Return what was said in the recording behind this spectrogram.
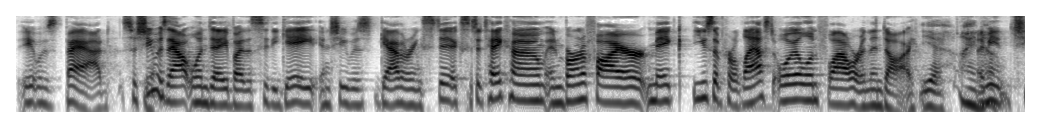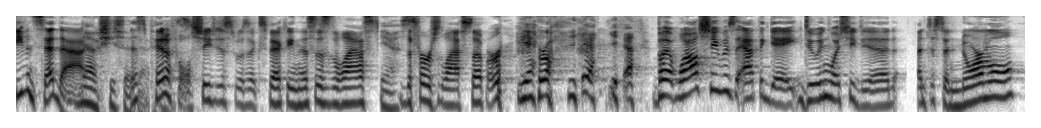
it was bad. So she was out one day by the city gate and she was gathering sticks to take home and burn a fire, make use up her last oil and flour and then die. Yeah, I know. I mean, she even said that. No, she said That's that, pitiful. yes. She just was expecting this is the last, Yes. the first Last Supper. yeah, yeah, yeah. But while she was at the gate doing what she did, uh, just a normal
